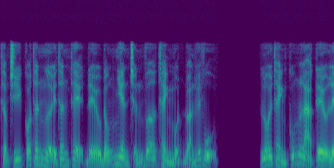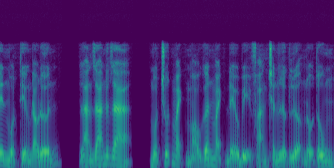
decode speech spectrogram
thậm chí có thân người thân thể đều đống nhiên chấn vỡ thành một đoàn huyết vụ. Lôi thành cũng là kêu lên một tiếng đau đớn, làn da nước ra, một chút mạch máu gân mạch đều bị phản chấn lực lượng nổ tung.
